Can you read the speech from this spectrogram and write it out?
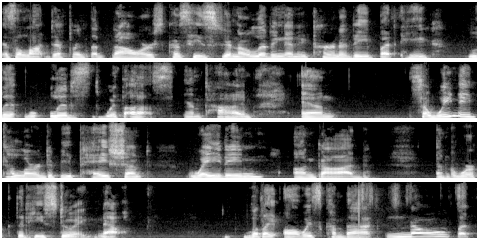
is a lot different than ours because He's, you know, living in eternity, but He li- lives with us in time. And so we need to learn to be patient, waiting on God and the work that He's doing. Now, will they always come back? No, but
